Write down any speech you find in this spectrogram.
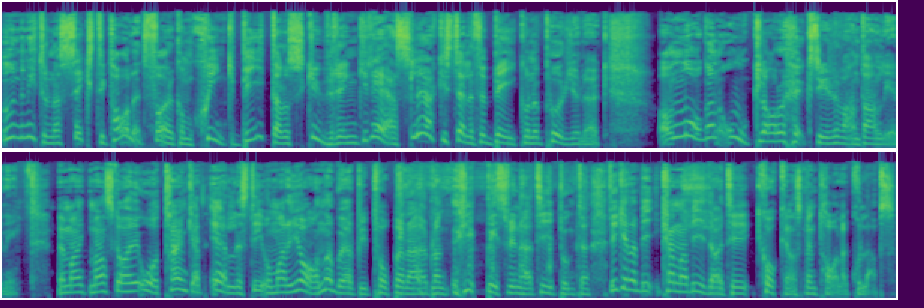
Under 1960-talet förekom skinkbitar och skuren gräslök istället för bacon och purjolök av någon oklar och högst irrelevant anledning. Men man, man ska ha i åtanke att LSD och marijuana börjat bli populär bland hippies vid den här tidpunkten, vilket kan ha bidragit till kockarnas mentala kollaps.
